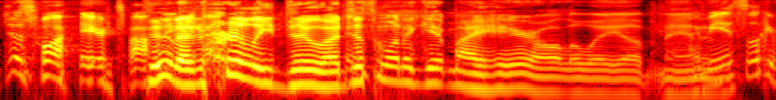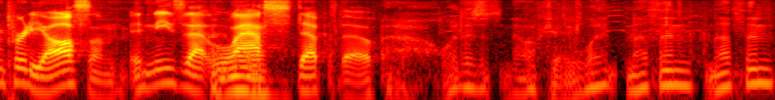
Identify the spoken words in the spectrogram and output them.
just want hair tonic. dude. I really do. I just want to get my hair all the way up, man. I mean, it's looking pretty awesome. It needs that last step though. Oh, what is it? Okay, what? Nothing. Nothing.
